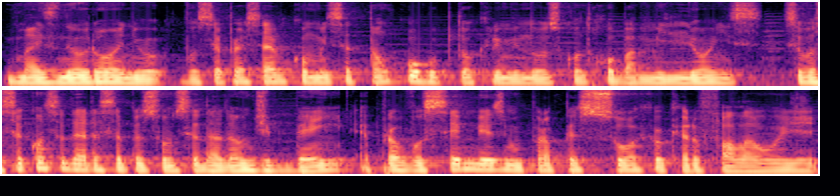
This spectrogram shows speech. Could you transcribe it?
Mas, neurônio, você percebe como isso é tão corrupto ou criminoso quanto roubar milhões? Se você considera essa pessoa um cidadão de bem, é para você mesmo e pra pessoa que eu quero falar hoje.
